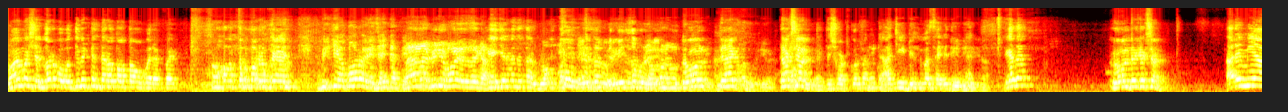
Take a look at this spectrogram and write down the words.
নয় মাসের গর্ভবতী মিটতেন তেরো তত বড় পেট তত বড় পেট ভিডিও বড় হয়ে যাইতাছে না না ভিডিও বলে দিতে গা। এই যে মধ্যে তার ব্লগ অ্যাকশন এতে শর্ট করবেন এটা আজই ডেলিভার সাইডে দিন হ্যাঁ? ঠিক আছে? রোল টেক অ্যাকশন আরে মিয়া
